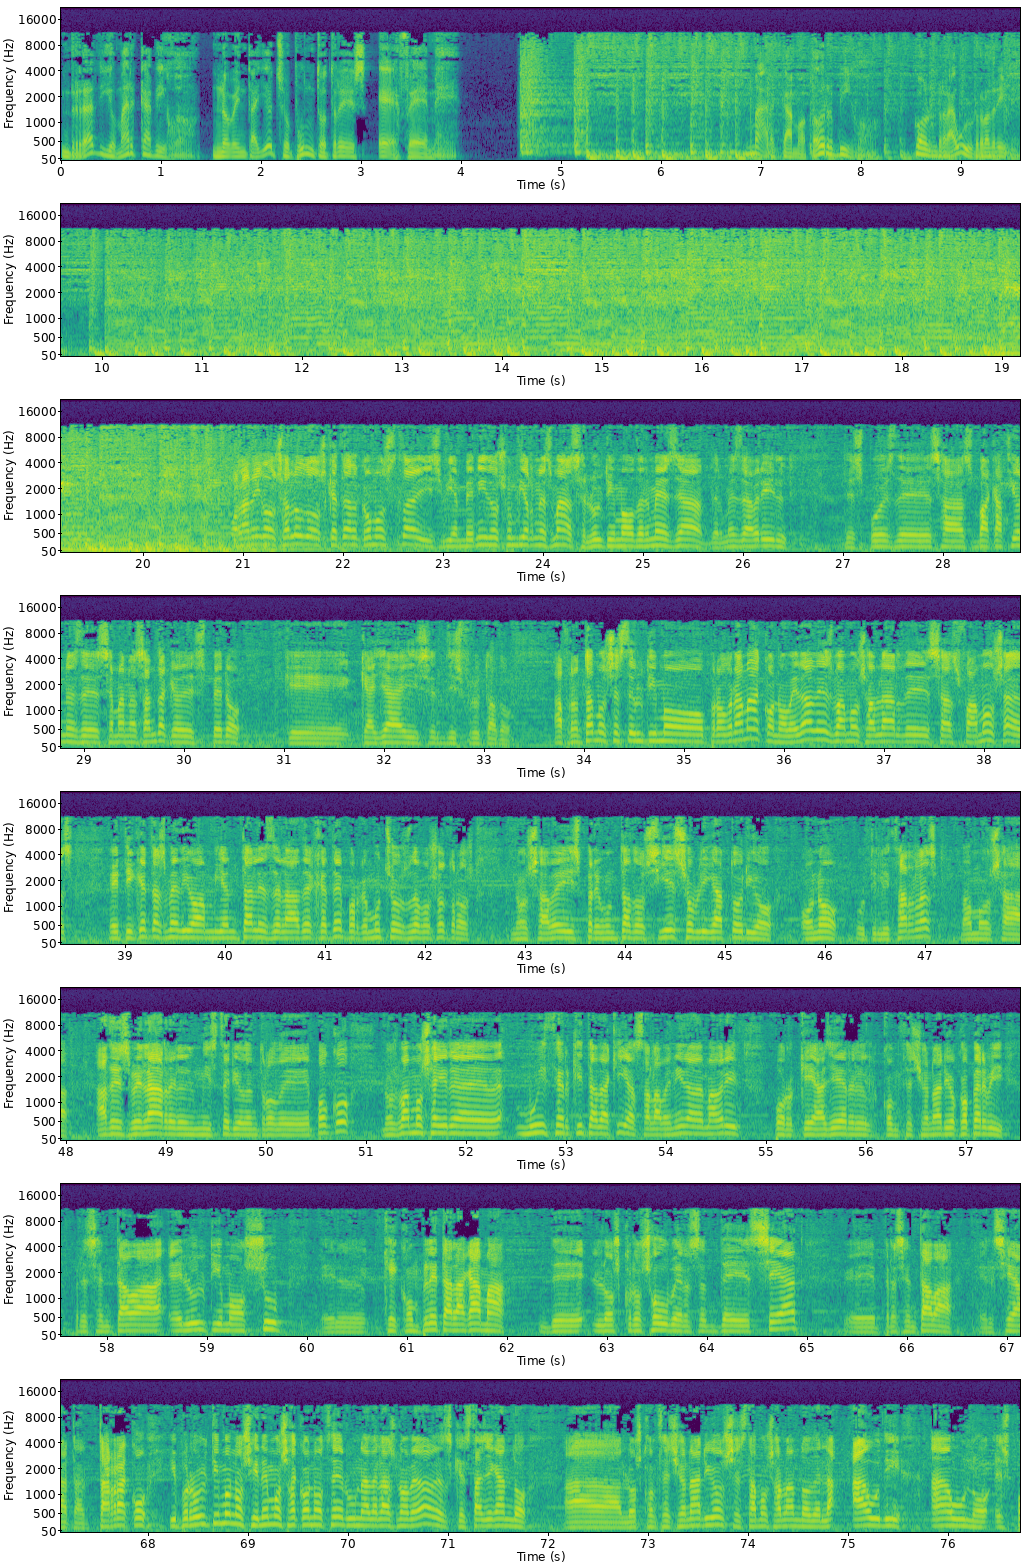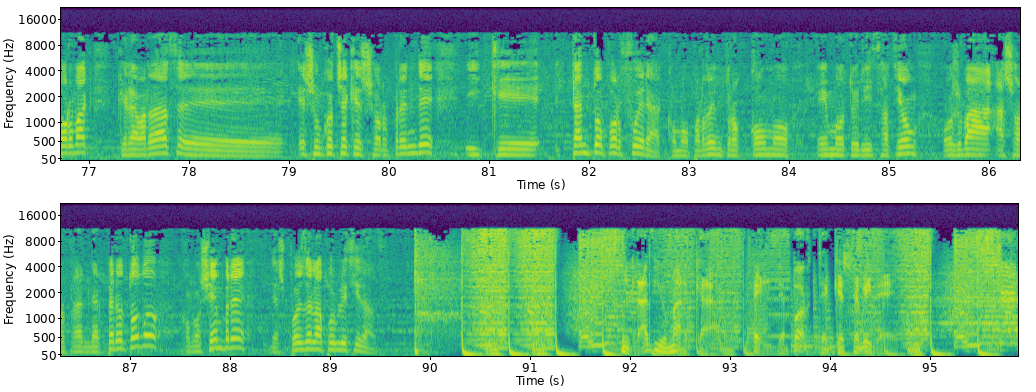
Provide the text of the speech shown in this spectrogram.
Radio Marca Vigo, 98.3 FM. Marca Motor Vigo, con Raúl Rodríguez. Hola amigos, saludos, ¿qué tal? ¿Cómo estáis? Bienvenidos un viernes más, el último del mes ya, del mes de abril, después de esas vacaciones de Semana Santa que espero que, hayáis disfrutado. Afrontamos este último programa con novedades, vamos a hablar de esas famosas etiquetas medioambientales de la DGT, porque muchos de vosotros nos habéis preguntado si es obligatorio o no utilizarlas. Vamos a, a desvelar el misterio dentro de poco. Nos vamos a ir eh, muy cerquita de aquí, hasta la Avenida de Madrid, porque ayer el concesionario Copervi presentaba el último sub, el que completa la gama de los crossovers de SEAT. Eh, presentaba el SEAT Tarraco y por último nos iremos a conocer una de las novedades que está llegando a los concesionarios. Estamos hablando de la Audi A1 Sportback, que la verdad eh, es un coche que sorprende y que tanto por fuera como por dentro como en motorización os va a sorprender. Pero todo, como siempre, después de la publicidad. Radio Marca, el deporte que se vive.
